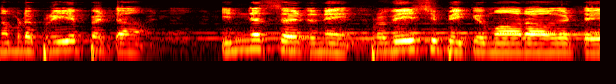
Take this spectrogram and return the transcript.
നമ്മുടെ പ്രിയപ്പെട്ട ഇന്നസേട്ടനെ പ്രവേശിപ്പിക്കുമാറാകട്ടെ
